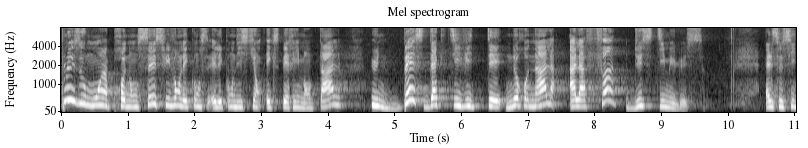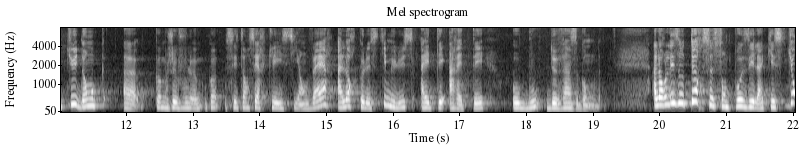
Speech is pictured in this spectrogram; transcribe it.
plus ou moins prononcée, suivant les, conditions expérimentales, une baisse d'activité neuronale à la fin du stimulus. Elle se situe donc, euh, comme je vous le, c'est encerclé ici en vert, alors que le stimulus a été arrêté au bout de 20 secondes. Alors les auteurs se sont posé la question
